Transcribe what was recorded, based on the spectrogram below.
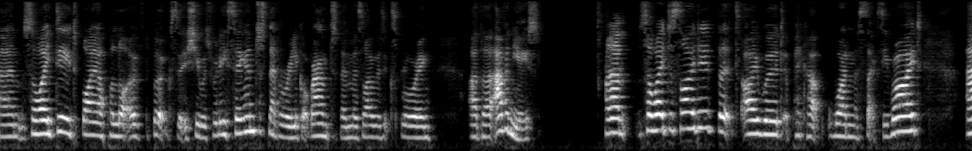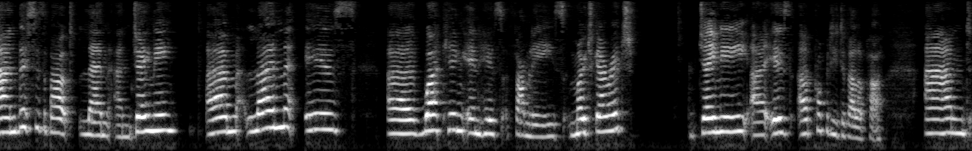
Um, so I did buy up a lot of the books that she was releasing and just never really got round to them as I was exploring other avenues. Um, so I decided that I would pick up One Sexy Ride and this is about Len and Janie. Um, Len is uh, working in his family's motor garage. Janie uh, is a property developer and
